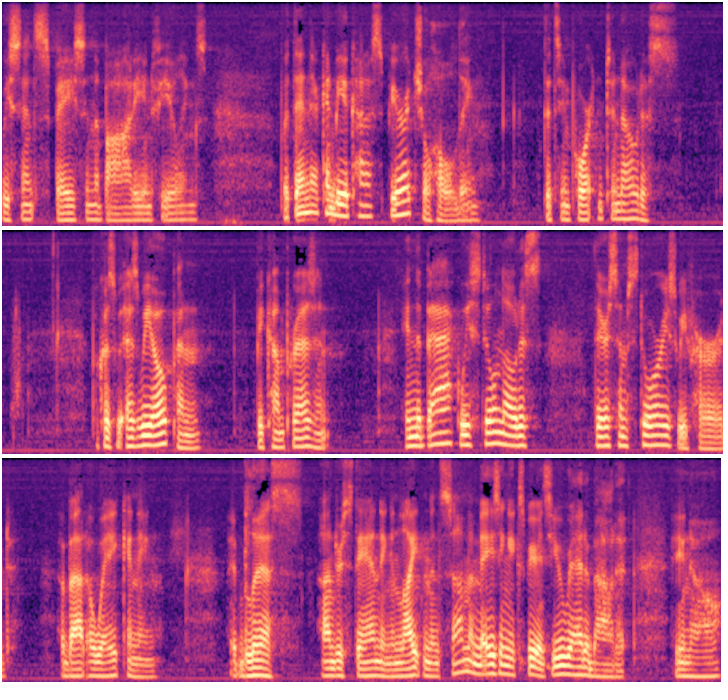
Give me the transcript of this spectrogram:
We sense space in the body and feelings. But then there can be a kind of spiritual holding that's important to notice. Because as we open, become present, in the back, we still notice there are some stories we've heard about awakening, bliss, understanding, enlightenment, some amazing experience. You read about it, you know.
